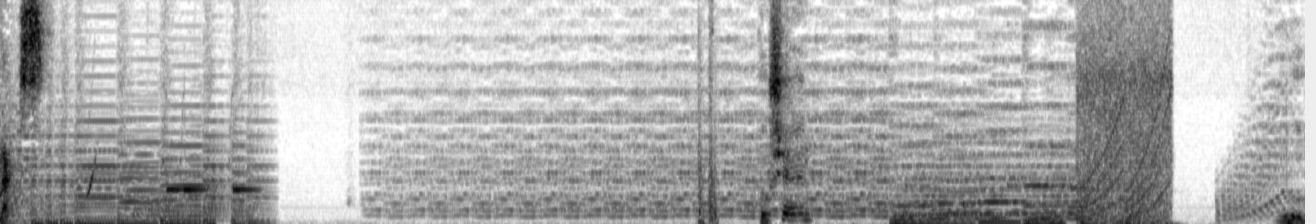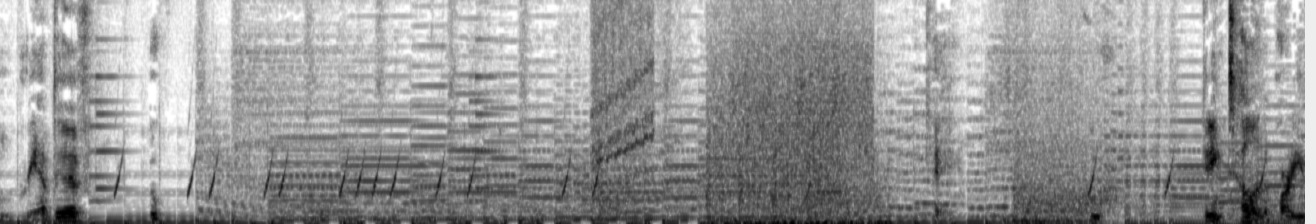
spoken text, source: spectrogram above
Nice. Potion. Ooh, preemptive. Oop. Okay. Ooh. Getting Tellah the party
